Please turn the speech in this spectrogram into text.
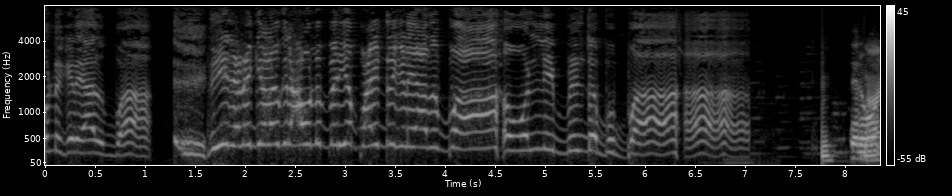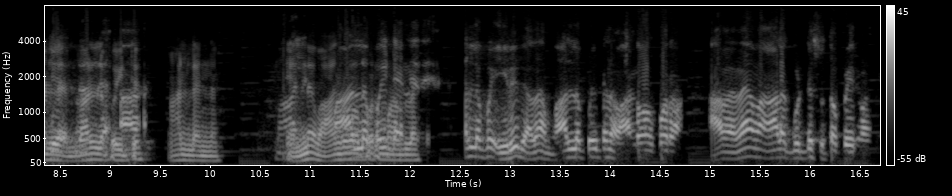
ஒண்ணு கிடையாதுப்பா. நீ நினைக்கிற அளவுக்கு நான் ஒண்ணும் பெரிய பயிற்று கிடையாதுப்பா. ஒன்லி பில்டப்புப்பா சரி ஓகே மால்ல மால்ல போயிட்டு மால்ல என்ன? என்ன வாங்க மால்ல போறோம் போயிட்டு மால்ல மால்ல போய் இருது அதான் மால்ல போயிட்டு நான் வாங்கவா போறான் அவன் அவன் ஆளை கூட்டு சுத்த போயிருவாங்க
